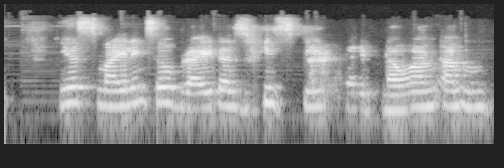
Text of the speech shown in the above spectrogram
You're smiling so bright as we speak right now. I'm, I'm,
